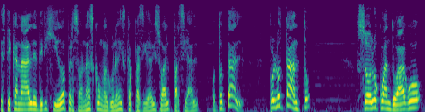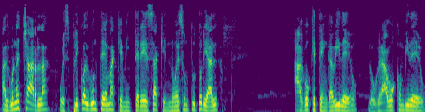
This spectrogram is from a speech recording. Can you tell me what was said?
Este canal es dirigido a personas con alguna discapacidad visual parcial o total. Por lo tanto, solo cuando hago alguna charla o explico algún tema que me interesa, que no es un tutorial, hago que tenga video, lo grabo con video,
